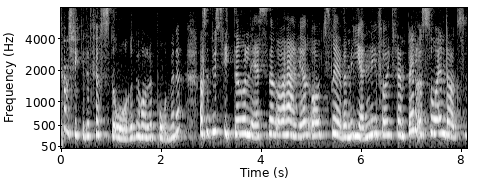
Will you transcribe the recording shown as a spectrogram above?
kanskje ikke det første året du holder på med det. Altså Du sitter og leser og herjer og strever med Jenny f.eks., og så en dag så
